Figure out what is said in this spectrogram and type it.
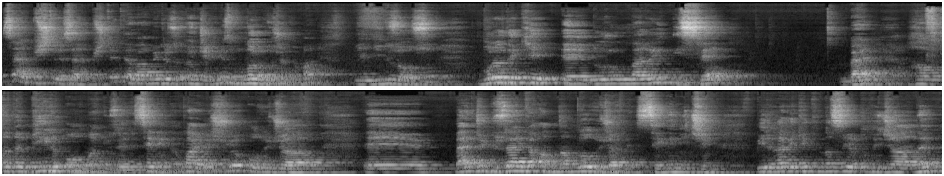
serpiştire serpiştire devam ediyoruz. Önceliğimiz bunlar olacak ama bilginiz olsun. Buradaki e, durumları ise ben haftada bir olmak üzere seninle paylaşıyor olacağım. E, bence güzel ve anlamlı olacak senin için. Bir hareketin nasıl yapılacağını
